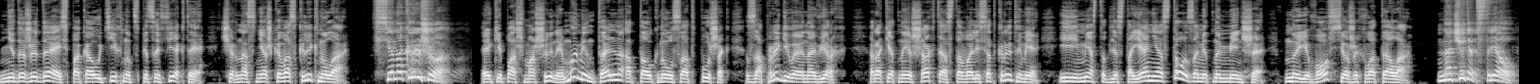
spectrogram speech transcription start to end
Не дожидаясь, пока утихнут спецэффекты, Черноснежка воскликнула. «Все на крышу!» Экипаж машины моментально оттолкнулся от пушек, запрыгивая наверх. Ракетные шахты оставались открытыми, и место для стояния стало заметно меньше, но его все же хватало. «Начать обстрел!»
